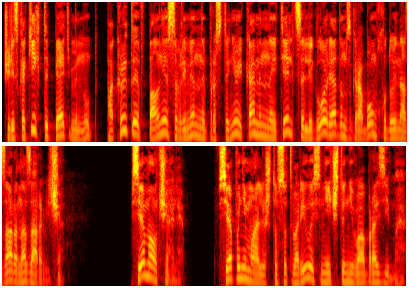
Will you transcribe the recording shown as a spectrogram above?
Через каких-то пять минут, покрытое вполне современной простыней, каменное тельце легло рядом с гробом худой Назара Назаровича. Все молчали. Все понимали, что сотворилось нечто невообразимое.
